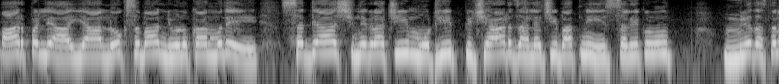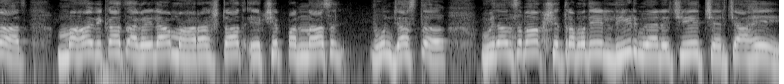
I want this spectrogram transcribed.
पार पडल्या. या लोकसभा निवडणुकांमध्ये सध्या शिंदेगडाची मोठी पिछाड झाल्याची बातमी सगळीकडून मिळत असतानाच महाविकास आघाडीला महाराष्ट्रात एकशे पन्नासहून जास्त विधानसभा क्षेत्रामध्ये लीड मिळाल्याची चर्चा आहे.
